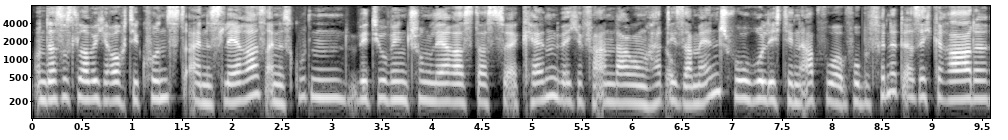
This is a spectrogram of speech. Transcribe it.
Und das ist, glaube ich, auch die Kunst eines Lehrers, eines guten WTO Wing Chun Lehrers, das zu erkennen, welche Veranlagung hat ja. dieser Mensch, wo hole ich den ab, wo, wo befindet er sich gerade,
